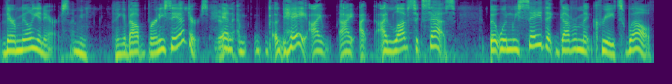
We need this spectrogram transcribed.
they're millionaires. I mean, think about Bernie Sanders. Yeah. And um, hey, I, I, I love success. But when we say that government creates wealth,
